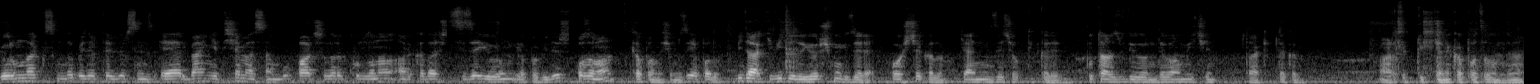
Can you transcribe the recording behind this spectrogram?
yorumlar kısmında belirtebilirsiniz. Eğer ben yetişemezsem bu parçaları kullanan arkadaş size yorum yapabilir. O zaman kapanışımızı yapalım. Bir dahaki videoda görüşmek üzere. Hoşçakalın. Kendinize çok dikkat edin. Bu tarz videoların devamı için takipte kalın. Artık dükkanı kapatalım değil mi?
